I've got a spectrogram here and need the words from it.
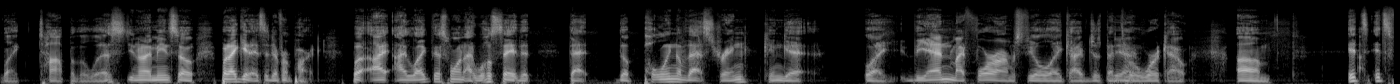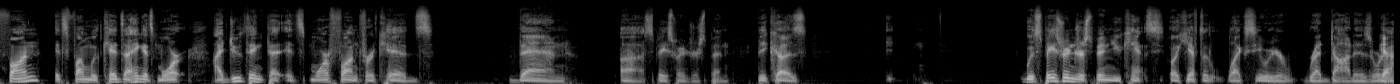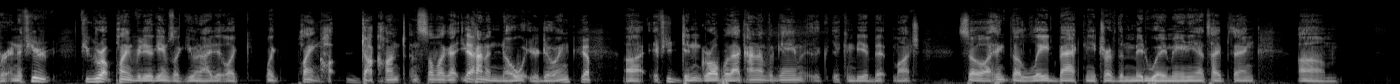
like top of the list. You know what I mean? So, but I get it. It's a different park. But I, I like this one. I will say that, that the pulling of that string can get like the end, my forearms feel like I've just been Yeah. through a workout. Um, it's it's fun. It's fun with kids. I think it's more. I do think that it's more fun for kids than uh, Space Ranger Spin because with Space Ranger Spin you can't see, like you have to like see where your red dot is or whatever. And if you're if you grew up playing video games like you and I did, like like playing Duck Hunt and stuff like that, you Yeah. kind of know what you're doing. Yep. Uh, if you didn't grow up with that kind of a game, it, it can be a bit much. So I think the laid back nature of the Midway Mania type thing um,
